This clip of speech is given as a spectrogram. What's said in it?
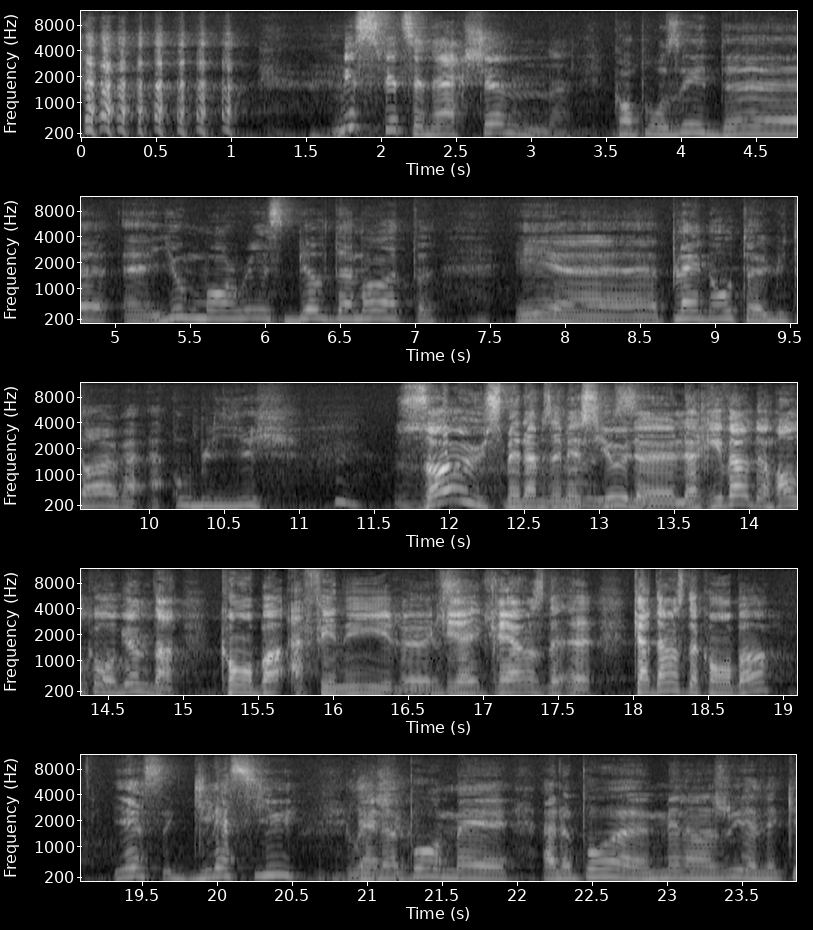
Misfits in Action, composé de Hugh Morris, Bill DeMott et plein d'autres lutteurs à, à oublier. Zeus, mesdames et messieurs, le, le rival de Hulk Hogan dans Combat à finir, Yes. cré- créance de, cadence de combat. Yes, Glacier. Elle n'a pas, mais, elle n'a pas mélangé avec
